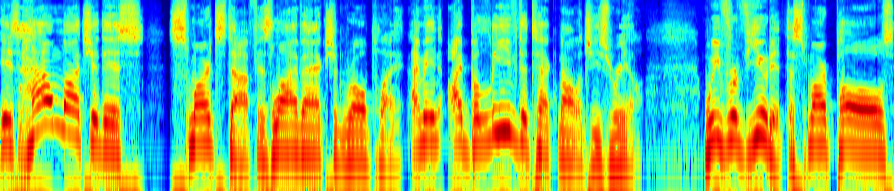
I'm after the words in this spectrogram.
is how much of this smart stuff is live action role play. I mean, I believe the technology is real. We've reviewed it the smart poles,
